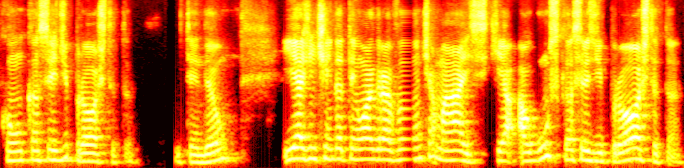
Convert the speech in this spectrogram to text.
com câncer de próstata, entendeu? E a gente ainda tem um agravante a mais, que alguns cânceres de próstata,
